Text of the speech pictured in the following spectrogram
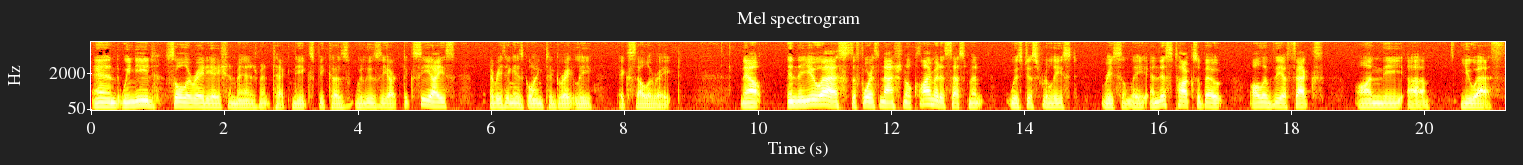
And we need solar radiation management techniques because we lose the Arctic sea ice, everything is going to greatly accelerate. Now, in the US, the fourth National Climate Assessment was just released recently, and this talks about all of the effects on the uh, U.S.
